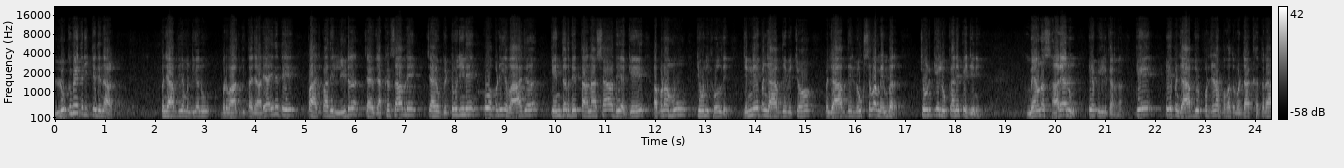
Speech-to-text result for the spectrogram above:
ਲੁਕਵੇਂ ਤਰੀਕੇ ਦੇ ਨਾਲ ਪੰਜਾਬ ਦੀਆਂ ਮੰਡੀਆਂ ਨੂੰ ਬਰਬਾਦ ਕੀਤਾ ਜਾ ਰਿਹਾ। ਇਹਦੇ ਤੇ ਭਾਜਪਾ ਦੇ ਲੀਡਰ ਚਾਹੇ ਉਹ ਜਾਖੜ ਸਾਹਿਬ ਨੇ, ਚਾਹੇ ਉਹ ਬਿੱਟੂ ਜੀ ਨੇ, ਉਹ ਆਪਣੀ ਆਵਾਜ਼ ਕੇਂਦਰ ਦੇ ਤਾਨਾਸ਼ਾਹ ਦੇ ਅੱਗੇ ਆਪਣਾ ਮੂੰਹ ਕਿਉਂ ਨਹੀਂ ਖੋਲਦੇ? ਜਿੰਨੇ ਪੰਜਾਬ ਦੇ ਵਿੱਚੋਂ ਪੰਜਾਬ ਦੇ ਲੋਕ ਸਭਾ ਮੈਂਬਰ ਚੁਣ ਕੇ ਲੋਕਾਂ ਨੇ ਭੇਜੇ ਨੇ, ਮੈਂ ਉਹਨਾਂ ਸਾਰਿਆਂ ਨੂੰ ਇਹ ਅਪੀਲ ਕਰਦਾ ਕਿ ਇਹ ਪੰਜਾਬ ਦੇ ਉੱਪਰ ਜਿਹੜਾ ਬਹੁਤ ਵੱਡਾ ਖਤਰਾ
